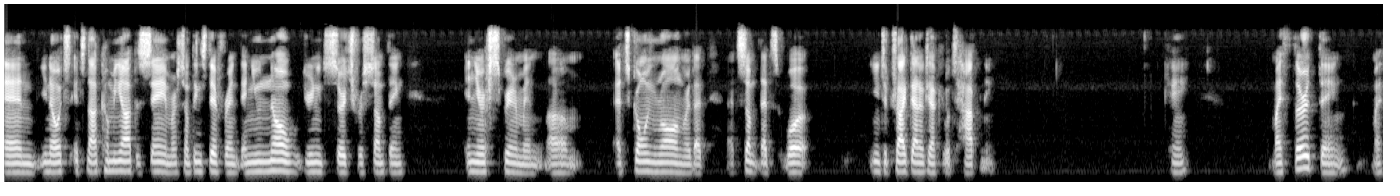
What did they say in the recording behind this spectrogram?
and you know it's it's not coming out the same or something's different, and you know you need to search for something in your experiment um, that's going wrong or that that's some that's what you need to track down exactly what's happening. Okay. My third thing, my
